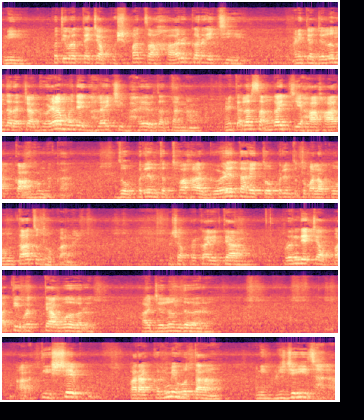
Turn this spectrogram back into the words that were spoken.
आणि पतिव्रत्याच्या पुष्पाचा हार करायची. आणि त्या जलंधराच्या गळ्यामध्ये घालायची बाहेर जाताना आणि त्याला सांगायची हा हार काढू नका. जोपर्यंत तो हार गळ्यात आहे तोपर्यंत तुम्हाला कोणताच धोका नाही. अशा प्रकारे त्या वृंदेच्या पातिव्रत्यावर हा जलंधर अतिशय पराक्रमी होता आणि विजयी झाला.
